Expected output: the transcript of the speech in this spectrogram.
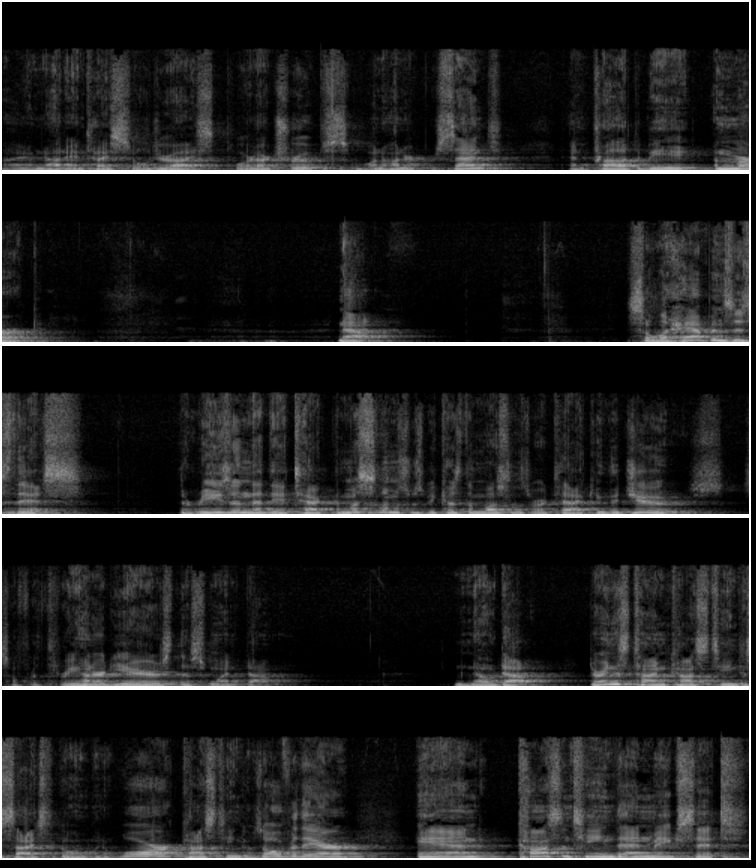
I am not anti soldier. I support our troops 100% and proud to be American. Now, so what happens is this the reason that they attacked the Muslims was because the Muslims were attacking the Jews. So for 300 years, this went down. No doubt. During this time, Constantine decides to go and win a war. Constantine goes over there, and Constantine then makes it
